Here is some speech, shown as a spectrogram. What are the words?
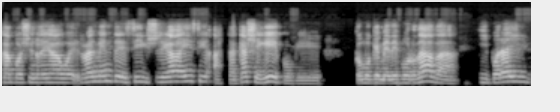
campo lleno de agua. Realmente, sí, yo llegaba ahí, sí, hasta acá llegué, porque como que me desbordaba. Y por ahí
